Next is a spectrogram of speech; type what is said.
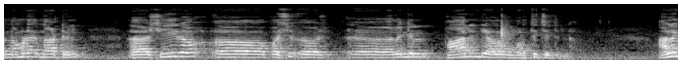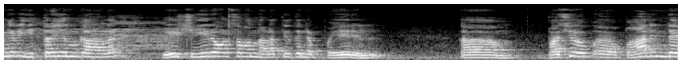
നമ്മുടെ നാട്ടിൽ ക്ഷീര പശു അല്ലെങ്കിൽ പാലിന്റെ അളവ് വർദ്ധിച്ചിട്ടില്ല. അല്ലെങ്കിൽ ഇത്രയും കാൽ ഈ ക്ഷീരോത്സവം നടത്തിയതിന്റെ പേരിൽ പശു പാലിന്റെ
